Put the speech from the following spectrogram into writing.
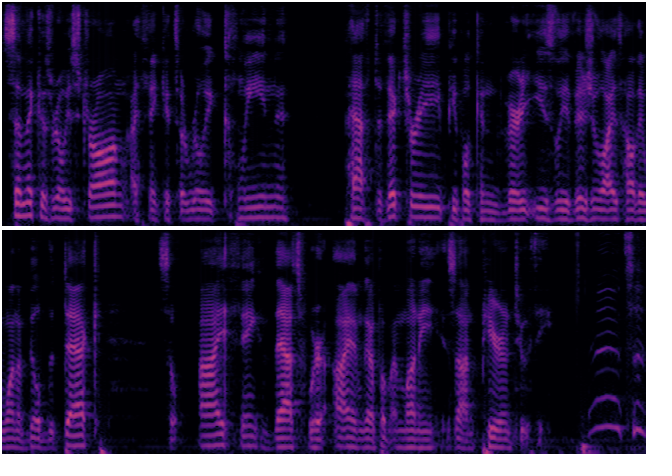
Simic is really strong. I think it's a really clean path to victory. People can very easily visualize how they want to build the deck. So I think that's where I am going to put my money is on Pir and Toothy. Eh, it's a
